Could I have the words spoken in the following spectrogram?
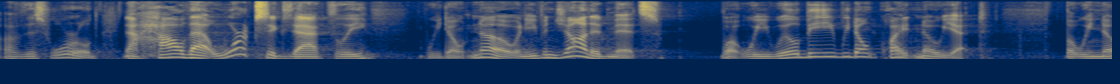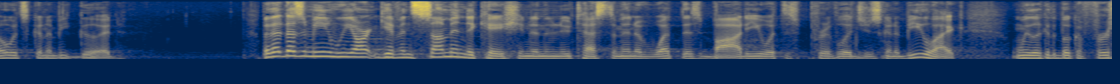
of this world. Now, how that works exactly, we don't know. And even John admits what we will be, we don't quite know yet, but we know it's going to be good. But that doesn't mean we aren't given some indication in the New Testament of what this body, what this privilege is going to be like. When we look at the book of 1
